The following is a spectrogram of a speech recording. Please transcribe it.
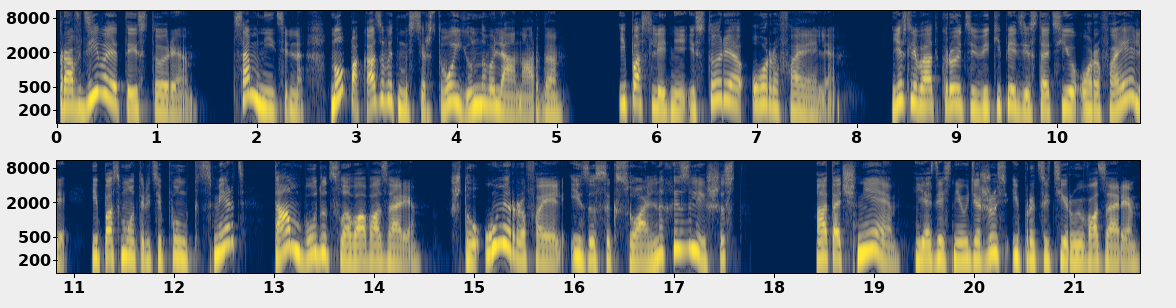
Правдивая эта история? Сомнительно, но показывает мастерство юного Леонардо. И последняя история о Рафаэле. Если вы откроете в Википедии статью о Рафаэле и посмотрите пункт «Смерть», там будут слова в Азаре, что умер Рафаэль из-за сексуальных излишеств. А точнее, я здесь не удержусь и процитирую Вазари.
